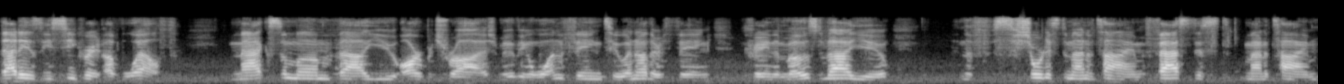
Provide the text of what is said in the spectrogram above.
That is the secret of wealth. Maximum value arbitrage, moving one thing to another thing, creating the most value in the shortest amount of time, fastest amount of time,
